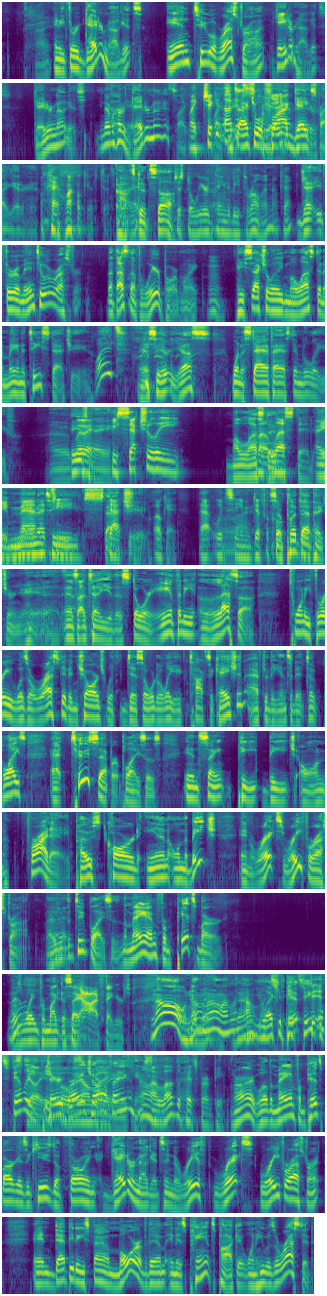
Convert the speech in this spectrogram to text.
Right. and he threw gator nuggets into a restaurant. Gator nuggets, Gator nuggets. You never heard of gator nuggets? like chicken nuggets? it's actual from fried Gator? gator. It's fried gator. Yeah. Okay, well, okay. Oh, it's good stuff. Just a weird thing to be throwing. Okay. Ga- he threw him into a restaurant. But that's not the weird part, Mike. Hmm. He sexually molested a manatee statue. What? Yes, here, yes. When a staff asked him to leave, Okay. Wait, wait. He sexually molested, molested a, a manatee, manatee statue. Okay. That would seem difficult. So put that do. picture in your head as I tell you this story. Anthony Lessa, 23, was arrested and charged with disorderly intoxication after the incident took place at two separate places in St. Pete Beach on Friday. Postcard Inn on the beach and Rick's Reef Restaurant. Those are the two places. The man from Pittsburgh I was waiting for Mike to say, "Ah, it figures." No, no, no. I like, No, I- you like your Pitt it's, people? It's Philly, Philly. people. Terry we don't Bradshaw fan? No, I love the Pittsburgh people. All right. Well, the man from Pittsburgh is accused of throwing gator nuggets into Reef, Rick's Reef Restaurant, and deputies found more of them in his pants pocket when he was arrested.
